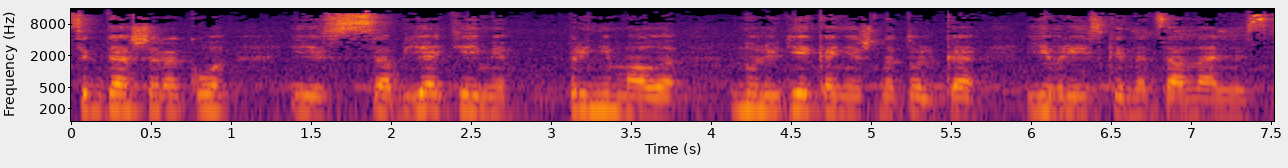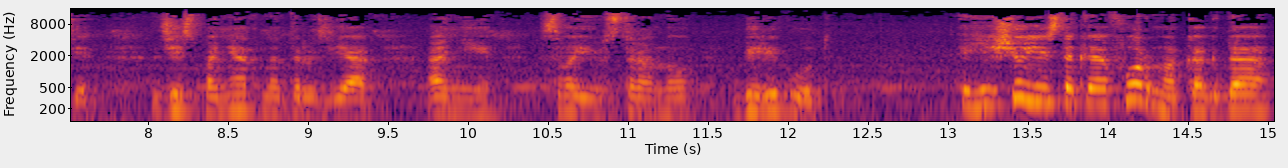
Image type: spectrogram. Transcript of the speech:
всегда широко и с объятиями принимала, но людей, конечно, только еврейской национальности. Здесь понятно, друзья, они свою страну берегут. Еще есть такая форма, когда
